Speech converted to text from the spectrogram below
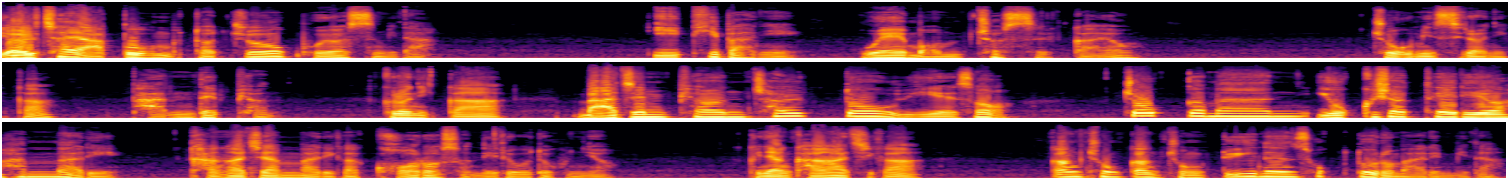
열차의 앞부분부터 쭉 보였습니다. 이 T반이 왜 멈췄을까요? 조금 있으려니까 반대편. 그러니까 맞은편 철도 위에서 조그만 요크셔 테리어 한 마리, 강아지 한 마리가 걸어서 내려오더군요. 그냥 강아지가 깡총깡총 뛰는 속도로 말입니다.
